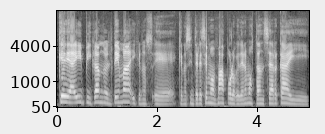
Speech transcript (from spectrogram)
quede ahí picando el tema y que nos, eh, que nos interesemos más por lo que tenemos tan cerca y,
